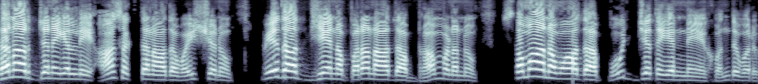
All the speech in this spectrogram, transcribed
ಧನಾರ್ಜನೆಯಲ್ಲಿ ಆಸಕ್ತನಾದ ವೈಶ್ಯನು, ವೇದಾಧ್ಯಯನ ಪರನಾದ ಬ್ರಾಹ್ಮಣನು ಸಮಾನವಾದ ಪೂಜ್ಯತೆಯನ್ನೇ ಹೊಂದುವರು.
